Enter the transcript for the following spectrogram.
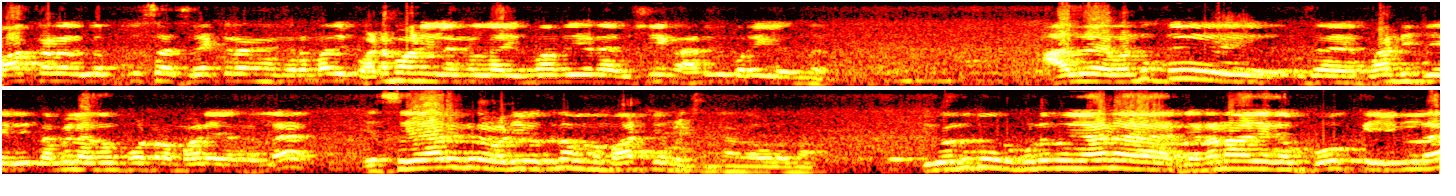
வாக்காளர்களை புதுசாக சேர்க்குறாங்கிற மாதிரி வட மாநிலங்களில் இது மாதிரியான விஷயங்கள் அணுகுமுறைகள் இருந்தது. அதை வந்துட்டு இந்த பாண்டிச்சேரி தமிழகம் போன்ற மாநிலங்களில் எஸ்ஐஆருங்கிற வடிவத்தில் அவங்க மாற்றி அமைச்சிருக்காங்க அவ்வளோதான் இது வந்துட்டு ஒரு முழுமையான ஜனநாயக போக்கு இல்லை.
